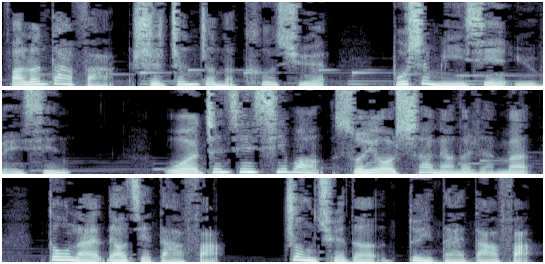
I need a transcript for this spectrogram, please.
法轮大法是真正的科学，不是迷信与唯心。我真心希望所有善良的人们。都来了解大法，正确的对待大法。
